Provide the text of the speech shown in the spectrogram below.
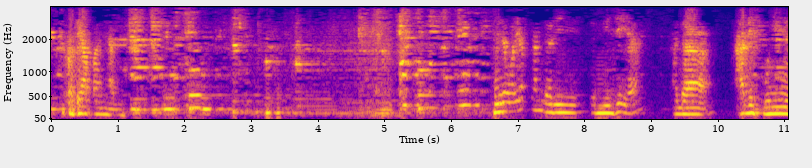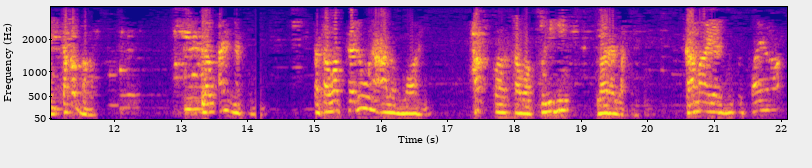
Seperti apa nih hadis? Diriwayatkan dari Tirmizi ya, ada hadis bunyinya cakep banget. Lau annakum tatawakkaluna 'ala Allah haqqa tawakkulihi wa. Kama yarzuqu tayra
